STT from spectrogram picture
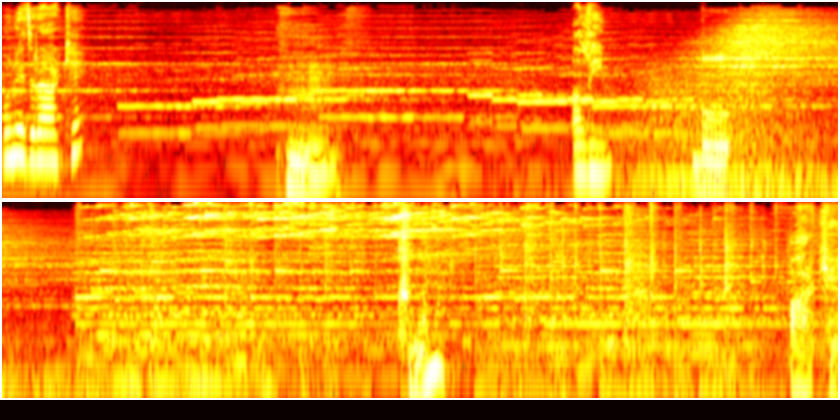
Bu nedir erkek? Hmm, Alayım. bu... Kına mı? Arcade.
